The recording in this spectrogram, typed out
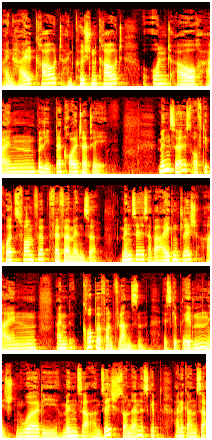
ein Heilkraut, ein Küchenkraut und auch ein beliebter Kräutertee. Minze ist oft die Kurzform für Pfefferminze. Minze ist aber eigentlich ein, eine Gruppe von Pflanzen. Es gibt eben nicht nur die Minze an sich, sondern es gibt eine ganze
